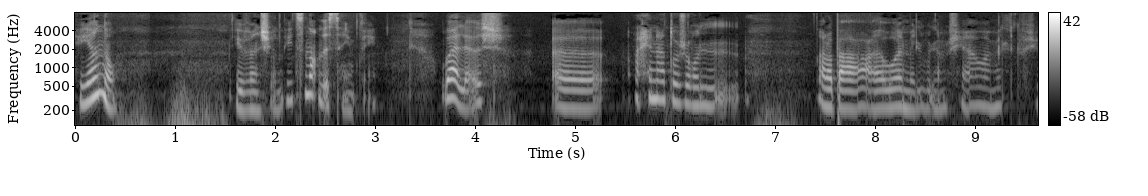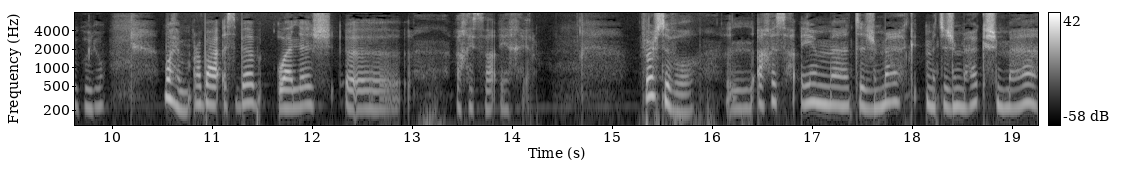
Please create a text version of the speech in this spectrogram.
هي no. Eventually it's not the same thing. وعلاش؟ آه راح نعطو شغل ربع عوامل ولا مش عوامل كيف يقولوا؟ مهم ربع أسباب. وعلاش؟ آه أخصائي خير. First of all الأخصائي ما تجمعك ما تجمعكش معاه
